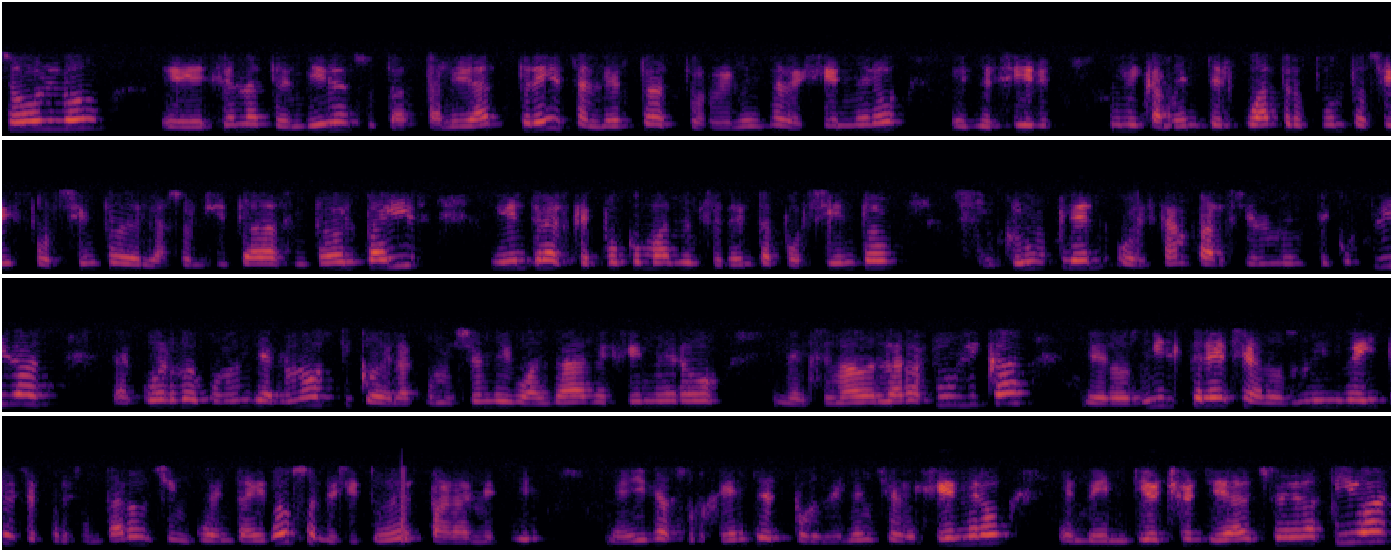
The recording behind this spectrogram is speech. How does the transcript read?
solo eh, se han atendido en su totalidad tres alertas por violencia de género, es decir, únicamente el 4.6% de las solicitadas en todo el país, mientras que poco más del 70% se incumplen o están parcialmente cumplidas, de acuerdo con un diagnóstico de la Comisión de Igualdad de Género en el Senado de la República, de 2013 a 2020 se presentaron 52 solicitudes para emitir medidas urgentes por violencia de género en 28 entidades federativas,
